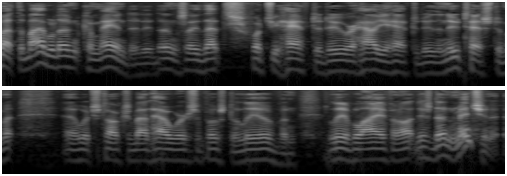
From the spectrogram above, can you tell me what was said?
But the Bible doesn't command it. It doesn't say that's what you have to do or how you have to do. The New Testament, uh, which talks about how we're supposed to live and live life and all, it just doesn't mention it.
